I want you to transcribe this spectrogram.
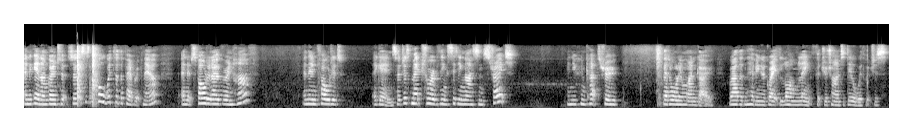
And again I'm going to, so this is the full width of the fabric now, and it's folded over in half, and then folded again. So just make sure everything's sitting nice and straight, and you can cut through that all in one go rather than having a great long length that you're trying to deal with which is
